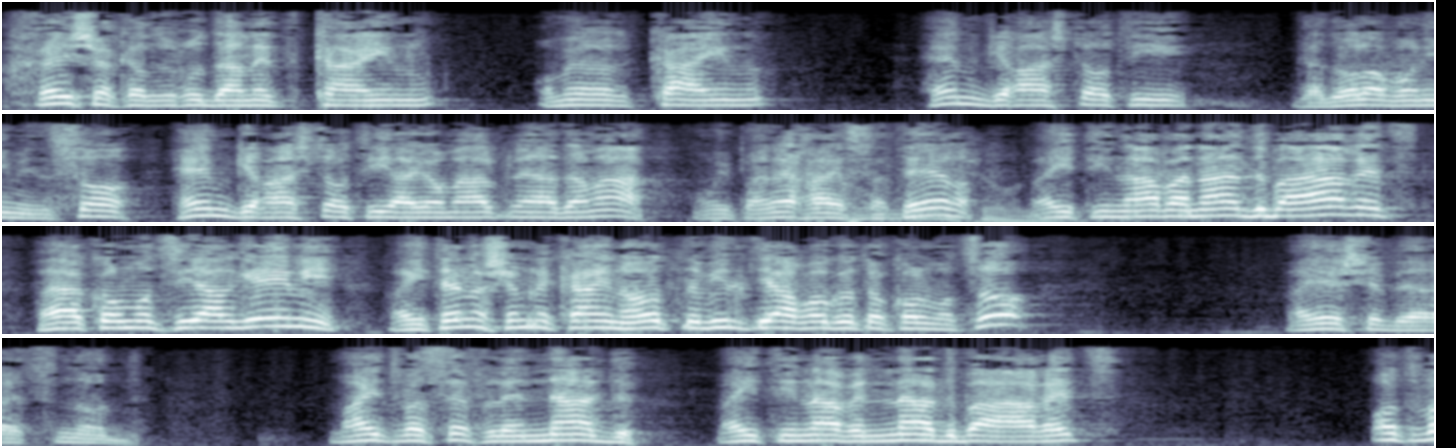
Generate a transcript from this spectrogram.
אחרי שהקדוש ברוך הוא דן את קין, אומר קין, הן גירשת אותי, גדול עווני מנשוא, הן גירשת אותי היום מעל פני האדמה, ומפניך אסתר, והייתי נע ונד בארץ, והיה כל מוציא יהרגני, ויתן השם לקין אות לבלתי יהרוג אותו כל מוצאו, וישב בארץ נוד. מה התווסף לנד, והייתי נע ונד בארץ? אות ו',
